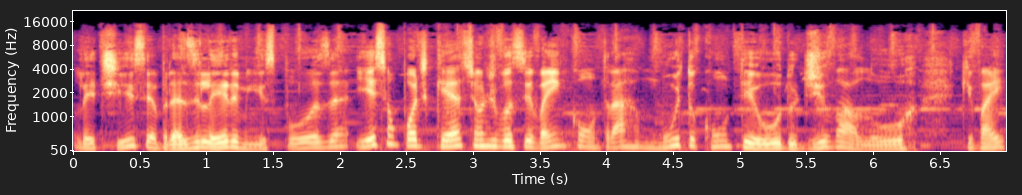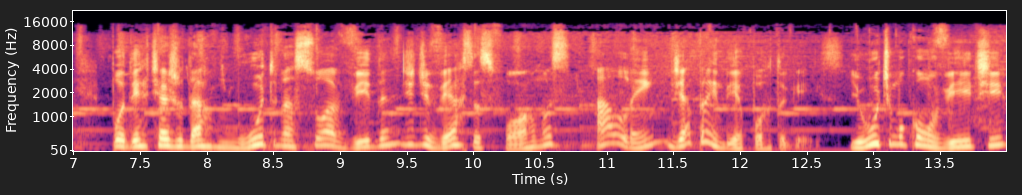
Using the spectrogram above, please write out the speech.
Letícia é brasileira, minha esposa, e esse é um podcast onde você vai encontrar muito conteúdo de valor que vai poder te ajudar muito na sua vida de diversas formas, além de aprender português. E o último convite,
